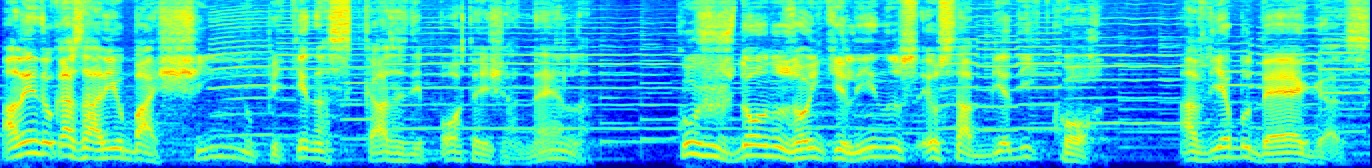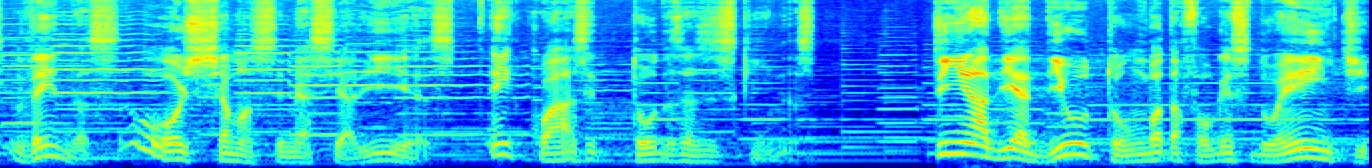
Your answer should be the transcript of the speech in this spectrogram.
Além do casario baixinho, pequenas casas de porta e janela, cujos donos ou inquilinos eu sabia de cor. Havia bodegas, vendas, ou hoje chamam-se mercearias, em quase todas as esquinas. Tinha a de Edilton, um botafoguense doente,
